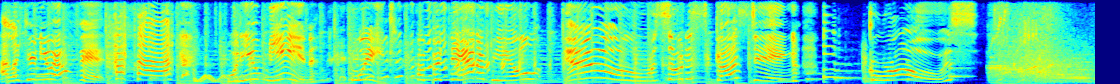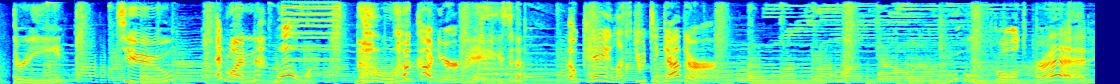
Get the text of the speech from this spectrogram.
I like your new outfit! what do you mean? Wait, a banana peel? Ew! So disgusting! Gross! Three, two, and one. Whoa! The look on your face! Okay, let's do it together. Ooh, gold bread.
